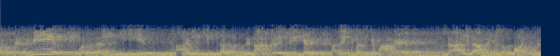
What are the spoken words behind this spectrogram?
ஒத்தீர் ஆகவே இந்த பத்து நாட்களில் நீங்கள் அதிகம் அதிகமாக லா இலாஹ இல்லல்லாஹ் என்று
